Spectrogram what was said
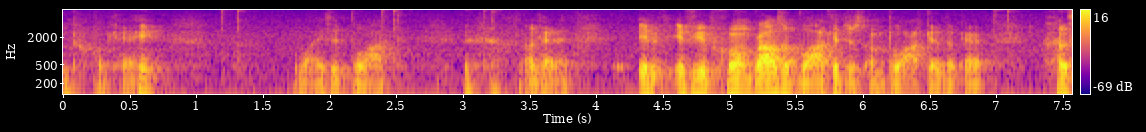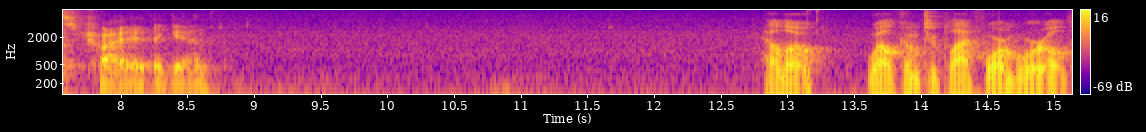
Okay. Why is it blocked? okay. If, if your Chrome browser block it, just unblock it, okay? Let's try it again. Hello, welcome to Platform World.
